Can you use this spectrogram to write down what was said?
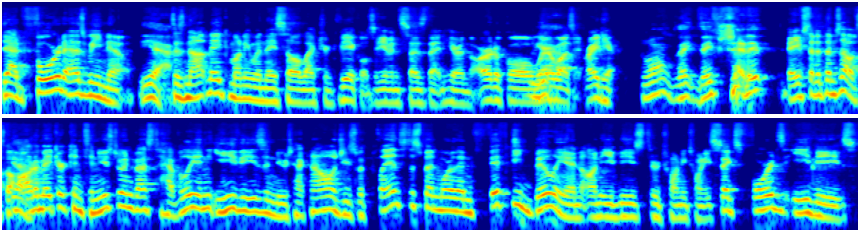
Dad, Ford, as we know, yeah. does not make money when they sell electric vehicles. It even says that here in the article. Where Yeah. was it? Right here. Well, they, they've said it. They've said it themselves. The Yeah. automaker continues to invest heavily in EVs and new technologies with plans to spend more than 50 billion on EVs through 2026. Ford's EVs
